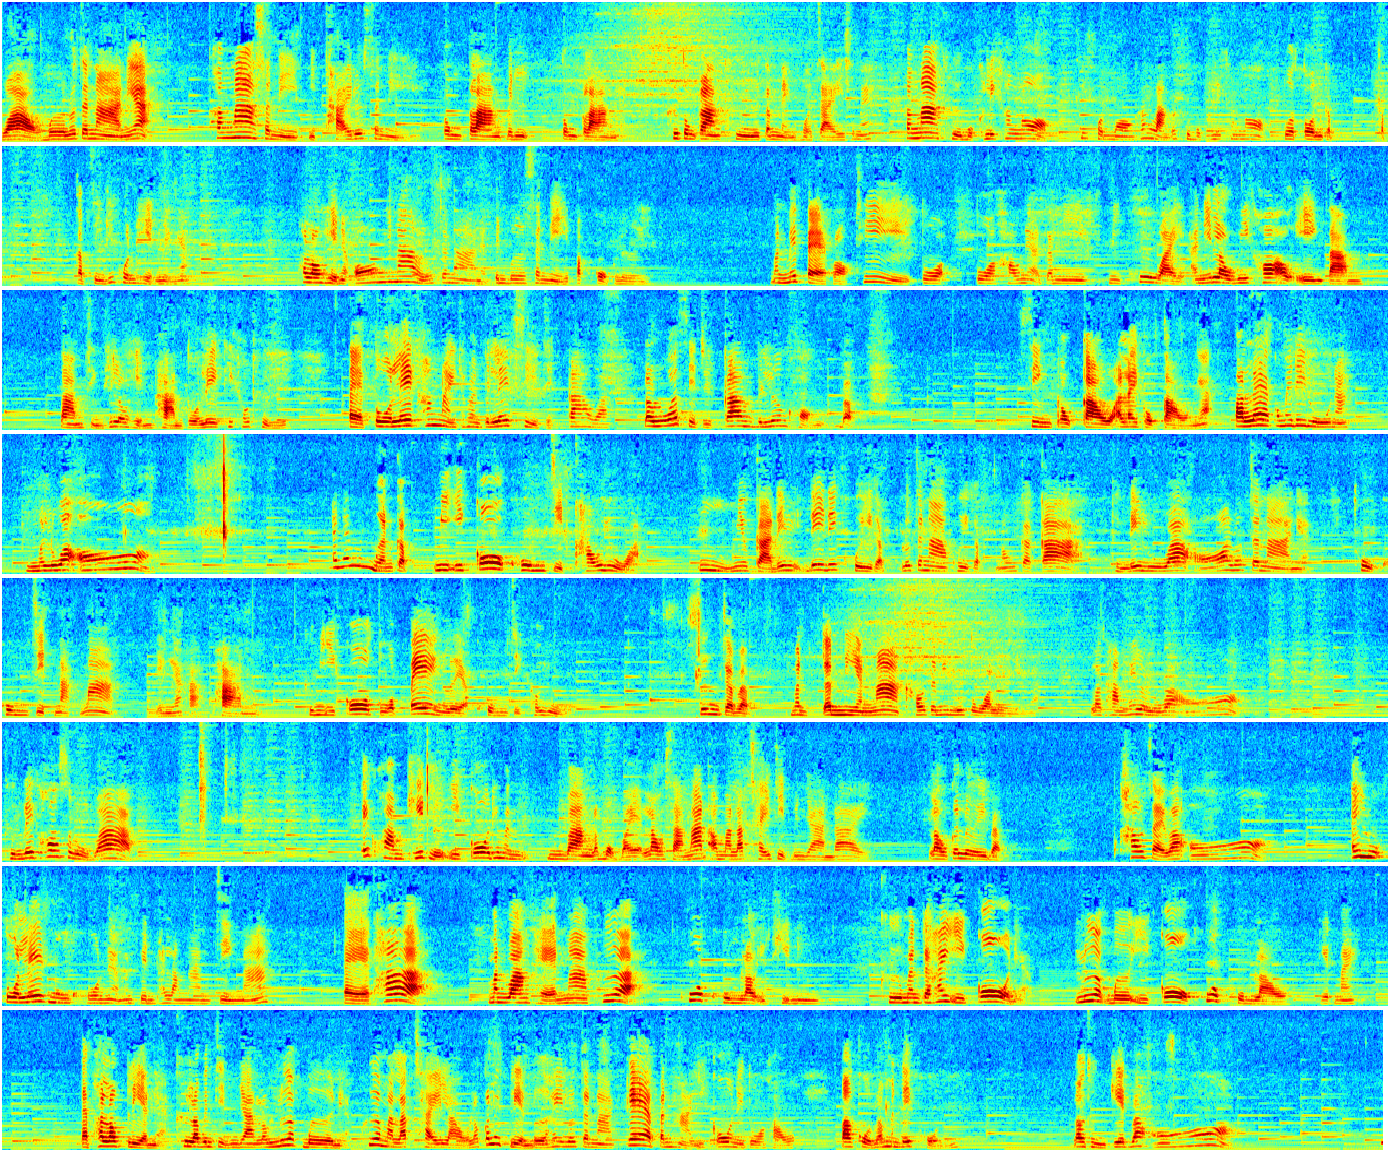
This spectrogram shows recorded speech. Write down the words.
ว้าว เบอร์รจนาเนี่ยข้างหน้าเสน่ห์ปิดท้ายด้วยเสน่ห์ตรงกลางเป็นตรงกลางเนี่ยคือตรงกลางคือตำแหน่งหัวใจใช่ไหมข้างหน้าคือบุคลิกข้างนอก ที่คนมองข้างหลังก็คือบุคลิกข้างนอก ตัวตนกับกับกับสิ่งที่คนเห็นอย่างเงี้ยพอเราเห็นเนี่ยอ๋อไม่น่ารรจนาเนี่ยเป็นเบอร์เสน่ห์ประกบเลย มันไม่แปลกหรอกที่ตัวตัวเขาเนี่ยจะมีมีคู่วัย อันนี้เราวิเคราะห์เอาเองตามตามสิ่งที่เราเห็นผ่านตัวเลขที่เขาถือ แต่ตัวเลขข้างในทำไมเป็นเลข 479วะ เรารู้ว่า 479 มันเป็นเรื่องของแบบสิ่งเก่าๆ อะไรเก่าๆเงี้ย ตอนแรกก็ไม่ได้รู้นะ ถึงมารู้ว่า อ๋อ อันนั้นมันเหมือนกับมีอีโก้คุมจิตเขาอยู่อะ อืมมีโอกาสได้ได้ได้คุยกับรจนาคุยกับน้องกาก้า ถึงได้รู้ว่าอ๋อรจนาเนี่ยถูกคุมจิตหนักมาก อย่างเงี้ยค่ะ ผ่านคือมีอีโก้ตัวเป้งเลยอะคุมจิตเขาอยู่ ซึ่งจะแบบมันจะเนียนมากเขาจะไม่รู้ตัวเลยอย่างเงี้ยเราทำให้เรารู้ว่าอ๋อถึงได้ข้อสรุปว่าไอ้ความคิดหรืออีโก้ที่มันมันบางระบบไว้ เราสามารถเอามารับใช้จิตวิญญาณได้ เราก็เลยแบบ เข้าใจว่าอ๋อไอ้ตัวเลขมงคลเนี่ยมันเป็นพลังงานจริงนะ แต่ถ้ามันวางแผนมาเพื่อควบคุมเราอีกทีนึงคคือมันจะให้อีโก้เนี่ยเลือกเบอร์อีโก้ควบคุมเราเก็ตไหมแต่พอเราเปลี่ยนเนี่ยคือเราเป็นจิตวิญญาณเราเลือกเบอร์เนี่ยเพื่อมารับใช้เรา แล้วก็เลยเปลี่ยนเบอร์ให้รจนาแก้ปัญหาอีโก้ในตัวเขา ปรากฏว่ามันได้ผล เราถึงเก็ตว่าอ๋อ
